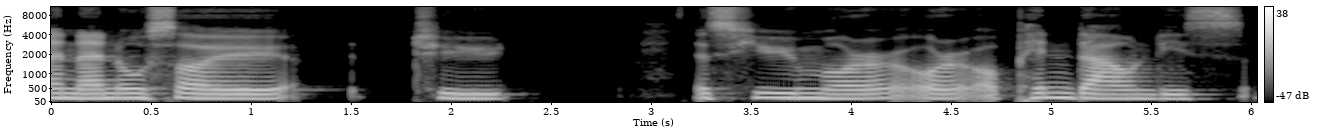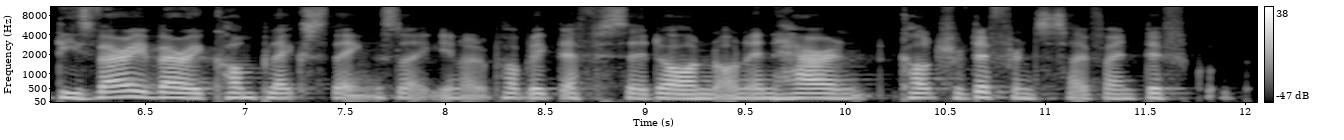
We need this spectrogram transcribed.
and then also to assume or, or or pin down these these very very complex things like you know the public deficit on on inherent cultural differences. I find difficult.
